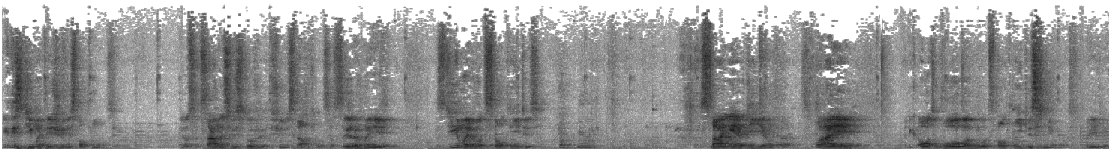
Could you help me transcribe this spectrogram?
Или с Димой ты еще не столкнулся. Или с Оксаной Свистовой еще не сталкивался, с Ирой моей. С Димой вот столкнитесь. С Саней Авдиенко, с Фаей. Вот Вова, вот столкнитесь с ним. Или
